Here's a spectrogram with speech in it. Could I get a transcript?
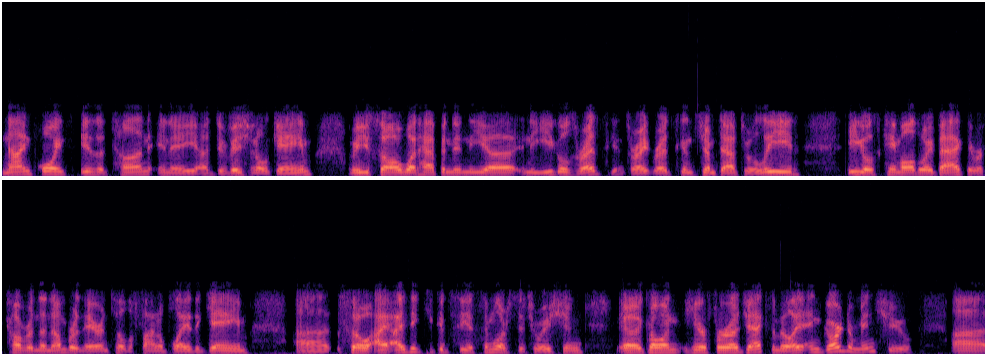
Nine points is a ton in a, uh divisional game. I mean, you saw what happened in the uh, in the Eagles Redskins, right? Redskins jumped out to a lead. Eagles came all the way back. They were covering the number there until the final play of the game. Uh, so I, I think you could see a similar situation uh, going here for uh, Jacksonville. And Gardner Minshew, uh,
